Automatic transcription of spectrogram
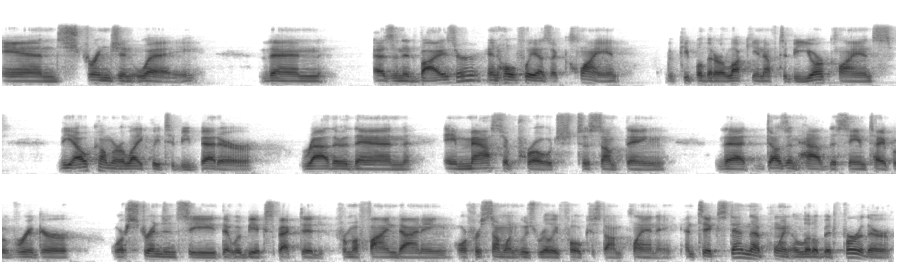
and stringent way then as an advisor and hopefully as a client, the people that are lucky enough to be your clients, the outcome are likely to be better rather than a mass approach to something that doesn't have the same type of rigor or stringency that would be expected from a fine dining or for someone who's really focused on planning. And to extend that point a little bit further,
